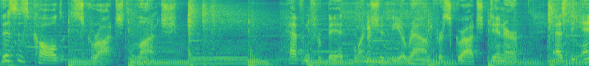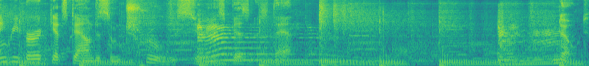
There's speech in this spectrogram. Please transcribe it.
This is called Scrotch Lunch. Heaven forbid one should be around for Scrotch dinner, as the angry bird gets down to some truly serious business then. Note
